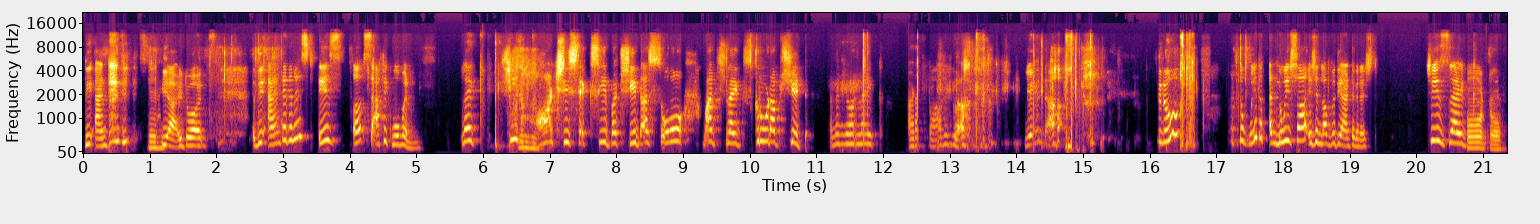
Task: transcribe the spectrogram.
the antagonist mm-hmm. yeah it was. The antagonist is a sapphic woman. Like she's hot hmm. she's sexy but she does so much like screwed up shit. And then you're like you know? But the way that and Luisa is in love with the antagonist. She's like oh, no.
